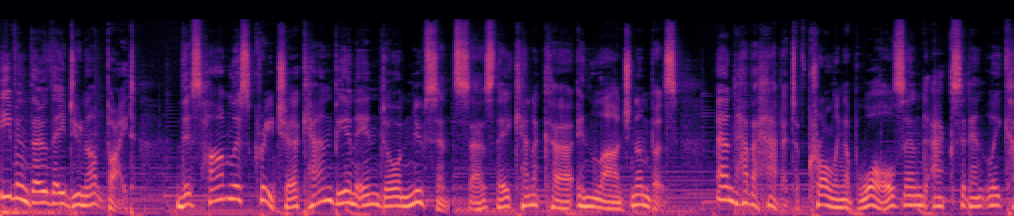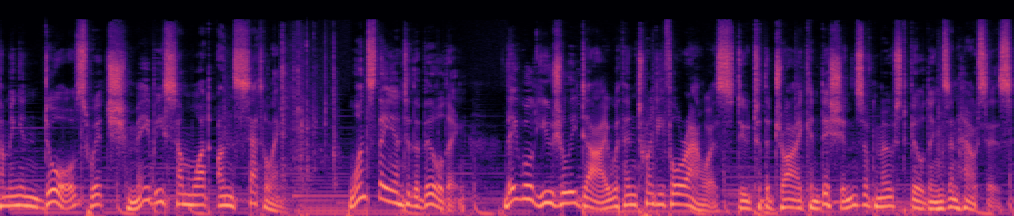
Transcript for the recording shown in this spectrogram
Even though they do not bite, this harmless creature can be an indoor nuisance as they can occur in large numbers, and have a habit of crawling up walls and accidentally coming indoors which may be somewhat unsettling. Once they enter the building, they will usually die within 24 hours due to the dry conditions of most buildings and houses.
